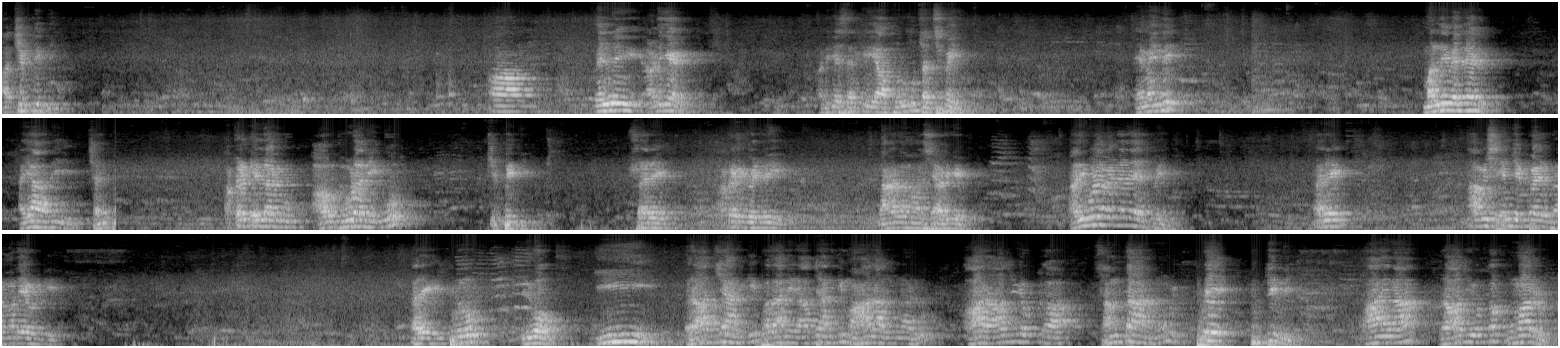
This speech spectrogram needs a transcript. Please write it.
ఆ చెట్టుకి వెళ్ళి అడిగాడు. అడిగేసరికి ఆ పురుగు చచ్చిపోయింది. ఏమైంది? మళ్ళీ వెళ్ళాడు. అయ్యా అది చనిపో అక్కడికి వెళ్ళాడు ఆవు దూడ నీకు చెప్పింది. సరే అక్కడికి వెళ్ళి నారద మహర్షి అడిగాడు. అది కూడా వెంటనే చనిపోయింది. సరే ఆ విషయం చెప్పాడు బ్రహ్మదేవుడికి. అరే ఇప్పుడు ఇదిగో ఈ రాజ్యానికి పలాని రాజ్యానికి మహారాజు ఉన్నాడు. ఆ రాజు యొక్క సంతానము ఇప్పుడే పుట్టింది. ఆయన రాజు యొక్క కుమారుడు.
